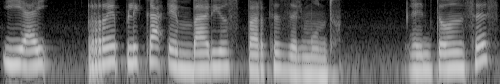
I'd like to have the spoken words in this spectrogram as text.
y hay réplica en varias partes del mundo. Entonces,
